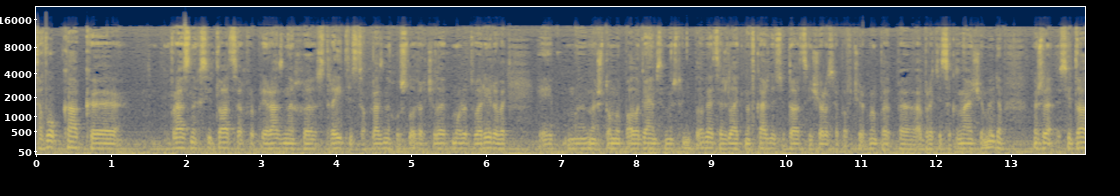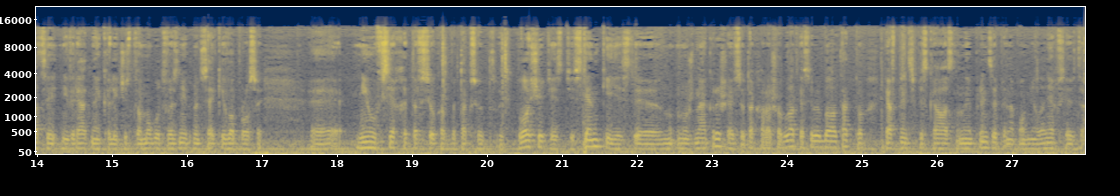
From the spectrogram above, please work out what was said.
того, как э, в разных ситуациях, при разных э, строительствах, в разных условиях человек может варьировать, и на что мы полагаемся, на что не полагается, желательно в каждой ситуации, еще раз я подчеркну, обратиться к знающим людям, потому что ситуаций невероятное количество, могут возникнуть всякие вопросы. Э, не у всех это все как бы так все, есть площадь, есть стенки, есть э, ну, нужная крыша, и все так хорошо гладко. Если бы было так, то я, в принципе, сказал основные принципы, напомнил о них, все это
